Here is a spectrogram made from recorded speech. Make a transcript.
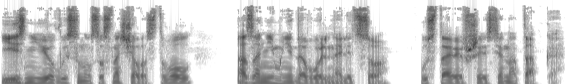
и из нее высунулся сначала ствол, а за ним и недовольное лицо, уставившееся на тапка.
